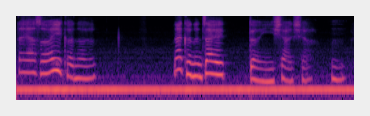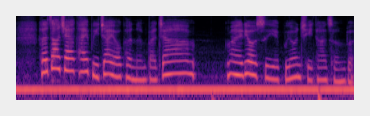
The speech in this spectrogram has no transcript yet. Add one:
大家。所以可能，那可能再等一下下。嗯，合照加开比较有可能，把加卖六十也不用其他成本。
